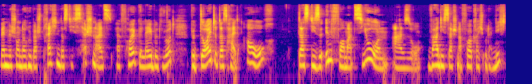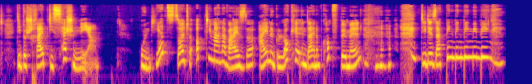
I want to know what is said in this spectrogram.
wenn wir schon darüber sprechen, dass die Session als Erfolg gelabelt wird, bedeutet das halt auch, dass diese Information, also war die Session erfolgreich oder nicht, die beschreibt die Session näher. Und jetzt sollte optimalerweise eine Glocke in deinem Kopf bimmeln, die dir sagt, bing, bing, bing, bing, bing,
